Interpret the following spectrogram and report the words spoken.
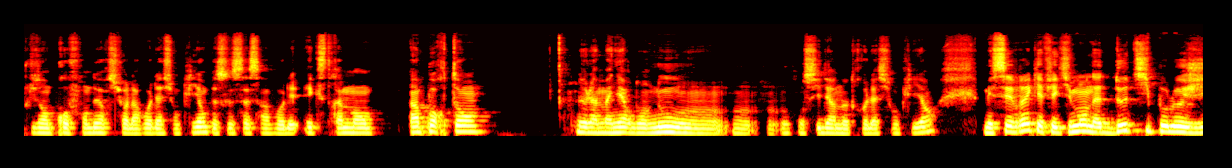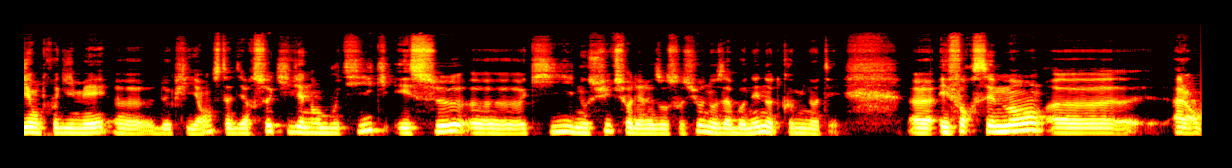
plus en profondeur sur la relation client parce que ça c'est un volet extrêmement important de la manière dont nous on, considère notre relation client. Mais c'est vrai qu'effectivement on a deux typologies entre guillemets euh, de clients, c'est-à-dire ceux qui viennent en boutique et ceux euh, qui nous suivent sur les réseaux sociaux, nos abonnés, notre communauté. Euh, et forcément alors,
